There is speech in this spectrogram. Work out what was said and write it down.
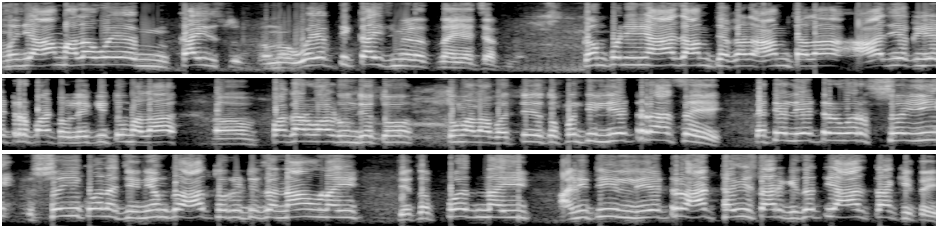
म्हणजे आम्हाला वय काहीच वैयक्तिक काहीच मिळत नाही याच्यातलं. कंपनीने आज आमच्याकडे आमच्याला आज एक लेटर पाठवलंय की तुम्हाला पगार वाढवून देतो तुम्हाला भत्ते देतो पण ती लेटर असं आहे. का त्या लेटरवर सही सही कोणाची? नेमकं अथॉरिटीचं नाव नाही त्याचं पद नाही आणि ती लेटर अठ्ठावीस तारखेचं ती आज टाकीत आहे.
